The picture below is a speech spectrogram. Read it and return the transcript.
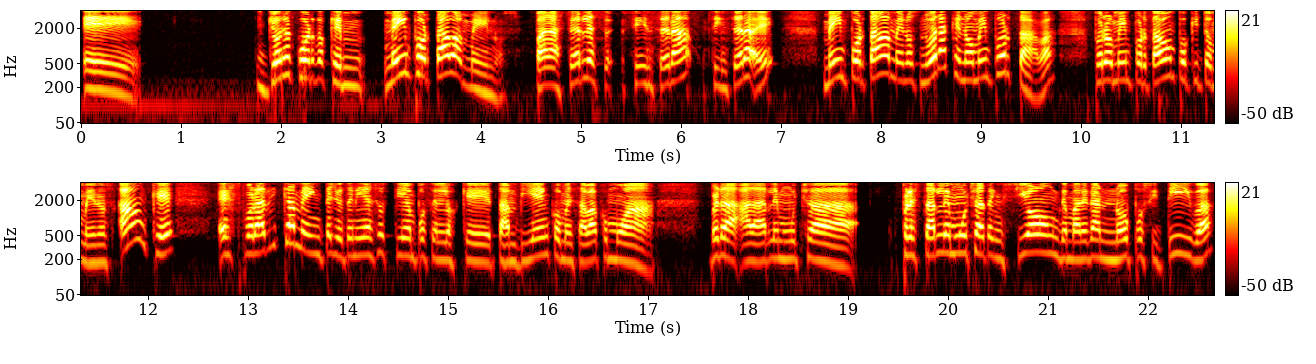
eh, yo recuerdo que me importaba menos, para serles sincera, sincera, ¿eh? Me importaba menos, no era que no me importaba, pero me importaba un poquito menos, aunque esporádicamente yo tenía esos tiempos en los que también comenzaba como a, ¿verdad? A darle mucha, prestarle mucha atención de manera no positiva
